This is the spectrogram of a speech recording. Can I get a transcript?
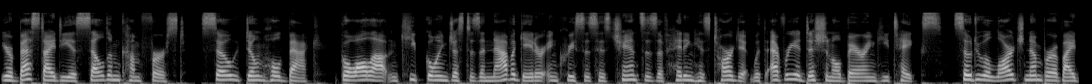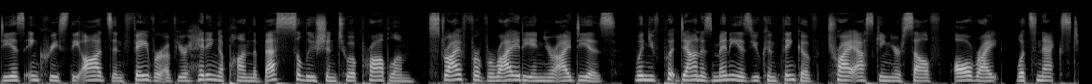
Your best ideas seldom come first, so don't hold back go all out and keep going just as a navigator increases his chances of hitting his target with every additional bearing he takes. So do a large number of ideas increase the odds in favor of your hitting upon the best solution to a problem. Strive for variety in your ideas. When you've put down as many as you can think of, try asking yourself, all right, what's next?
